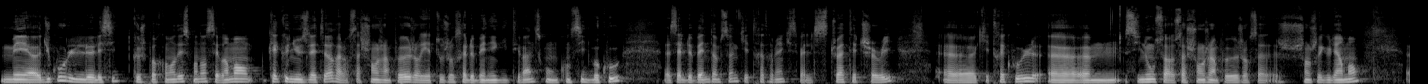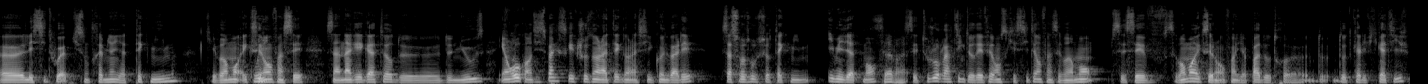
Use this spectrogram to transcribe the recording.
Mais euh, du coup, les sites que je peux recommander cependant, c'est vraiment quelques newsletters. Alors ça change un peu. Genre il y a toujours celle de Benedict Evans qu'on cite beaucoup, euh, celle de Ben Thompson qui est très très bien, qui s'appelle Strategy, euh, qui est très cool. Euh, sinon ça, ça change un peu, genre ça change régulièrement. les sites web qui sont très bien, il y a TechMeme qui est vraiment excellent. Enfin, c'est, c'est un agrégateur de, de news. Et en gros, quand il se passe quelque chose dans la tech, dans la Silicon Valley, ça se retrouve sur TechMeme immédiatement. C'est toujours l'article de référence qui est cité. Enfin, c'est vraiment, c'est, vraiment excellent. Enfin, il n'y a pas d'autres, d'autres qualificatifs.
